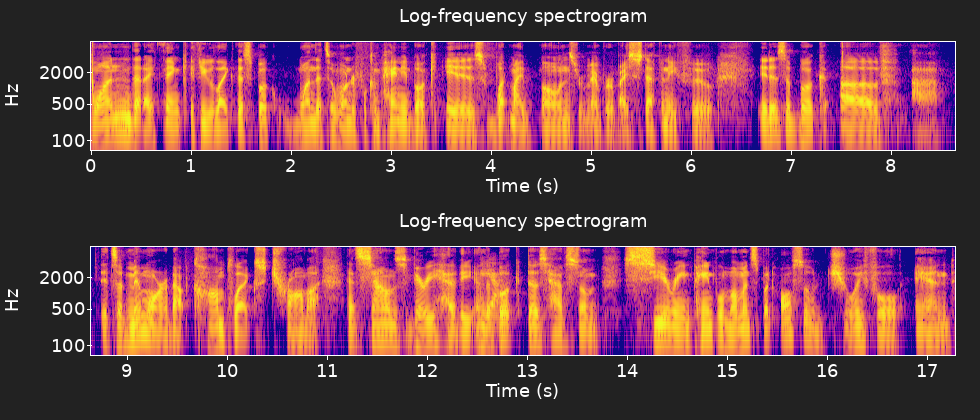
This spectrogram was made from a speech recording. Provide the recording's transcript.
one that I think, if you like this book, one that's a wonderful companion book is What My Bones Remember by Stephanie Foo. It is a book of, uh, it's a memoir about complex trauma. That sounds very heavy, and the Yeah. book does have some searing, painful moments, but also joyful and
